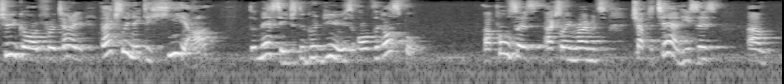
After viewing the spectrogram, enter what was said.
to God for eternity, they actually need to hear the message, the good news of the gospel. Uh, Paul says, actually in Romans chapter 10, he says, um,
